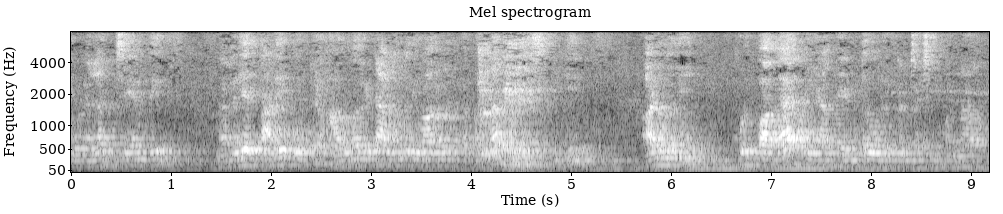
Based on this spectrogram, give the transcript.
இவங்க எல்லாம் சேர்ந்து நிறைய தடை போட்டு அவங்ககிட்ட அனுமதி வாங்கினதுக்கு அப்புறம் தான் DCP அனுமதி கொடுப்பாங்க. நீங்கள் அங்கே எந்த ஒரு கன்ஸ்ட்ரக்ஷன் பண்ணாலும்.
